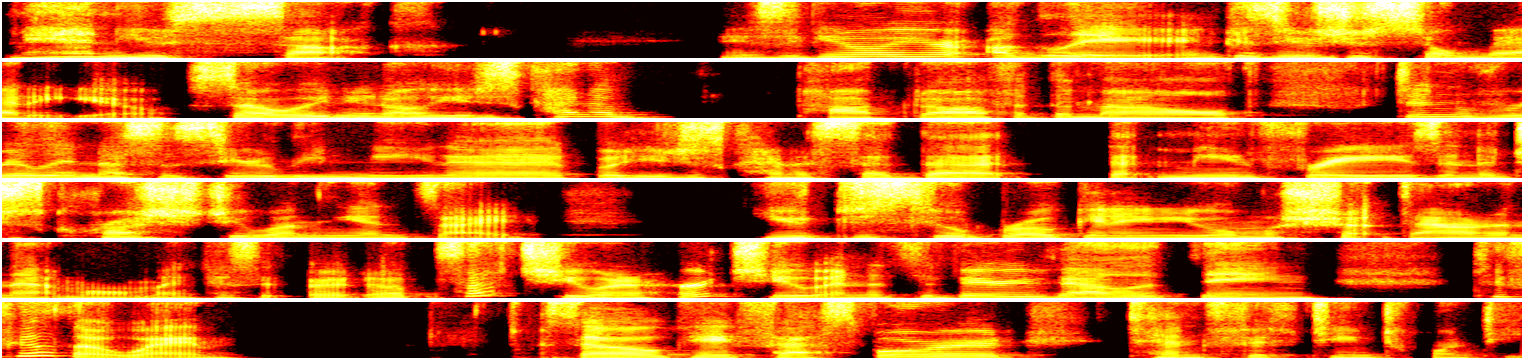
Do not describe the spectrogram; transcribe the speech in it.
man, you suck. And he's like, you know, you're ugly. And because he was just so mad at you. So, you know, he just kind of popped off at the mouth, didn't really necessarily mean it, but he just kind of said that that mean phrase and it just crushed you on the inside. You just feel broken and you almost shut down in that moment because it, it upsets you and it hurts you. And it's a very valid thing to feel that way. So, okay, fast forward 10, 15, 20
